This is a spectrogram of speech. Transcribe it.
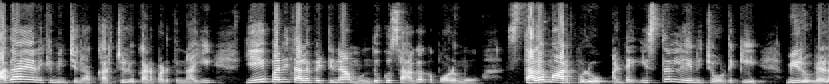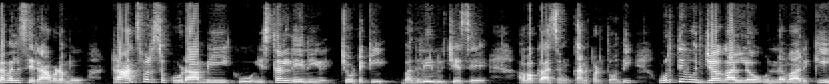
ఆదాయానికి మించిన ఖర్చులు కనపడుతున్నాయి. ఏ పని తలపెట్టినా ముందుకు సాగకపోవడము స్థల మార్పులు అంటే ఇష్టం లేని చోటికి మీరు వెళ్ళవలసి రావడము ట్రాన్స్ఫర్స్ కూడా మీకు ఇష్టం లేని చోటికి బదిలీలు చేసే అవకాశం కనపడుతోంది. వృత్తి ఉద్యోగాల్లో ఉన్నవారికి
